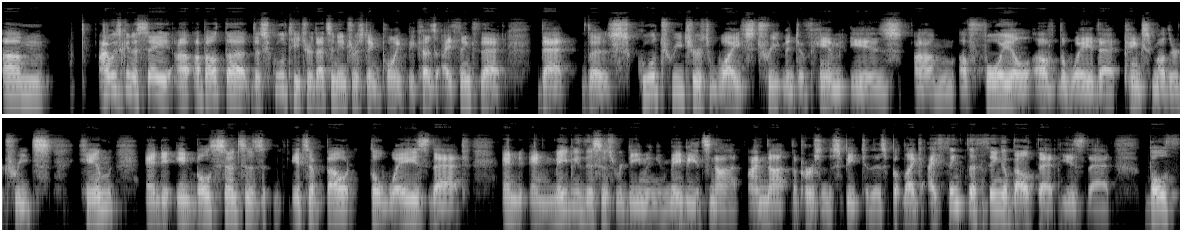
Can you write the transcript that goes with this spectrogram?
Um, I was going to say uh, about the the school teacher. That's an interesting point because I think that that the school teacher's wife's treatment of him is um, a foil of the way that Pink's mother treats him, and in both senses, it's about the ways that and and maybe this is redeeming and maybe it's not. I'm not the person to speak to this, but like I think the thing about that is that both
